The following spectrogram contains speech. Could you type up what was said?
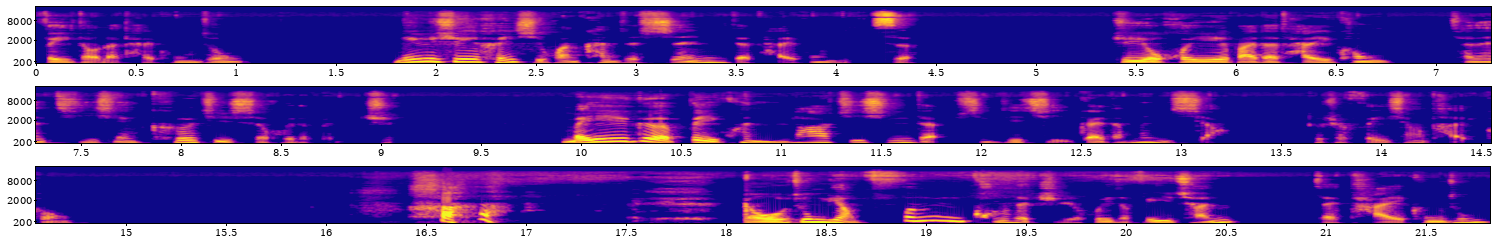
飞到了太空中，林勋很喜欢看着神秘的太空景色。只有灰白的太空才能体现科技社会的本质。每一个被困垃圾星的星际乞丐的梦想都是飞向太空。哈哈，高宗亮疯狂地指挥着飞船在太空中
